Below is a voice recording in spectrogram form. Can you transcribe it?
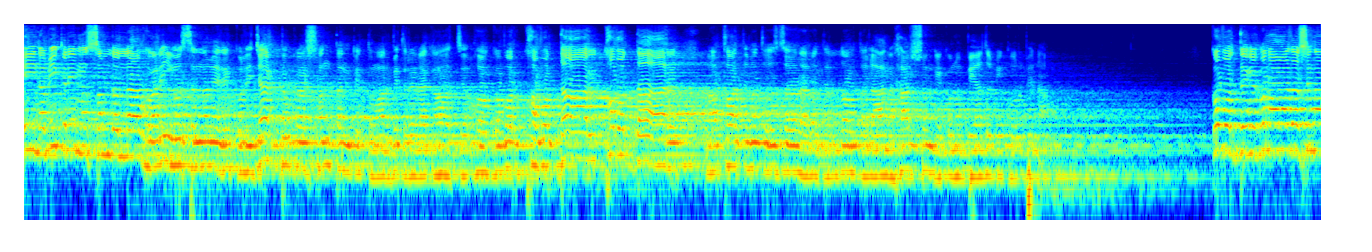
এই নবী করিম সাল্লাল্লাহু আলাইহি কলিজার টুকরা সন্তানকে তোমার ভিতরে রাখা হচ্ছে। ও কবর খবরদার খবরদার। মা ফাতিমাতু জোহরা রাদিয়াল্লাহু আনহার সঙ্গে কোনো বেয়াদবি করবে না। কবর থেকে কোনো আওয়াজ আসে না।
